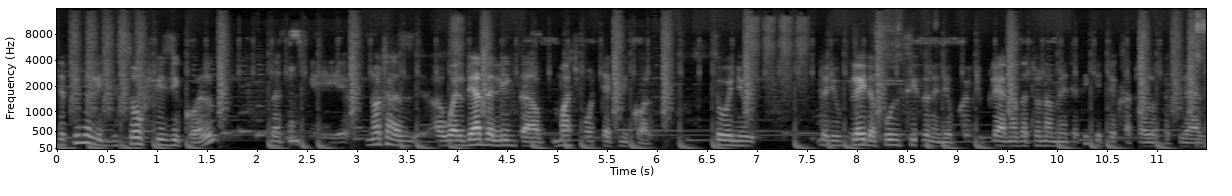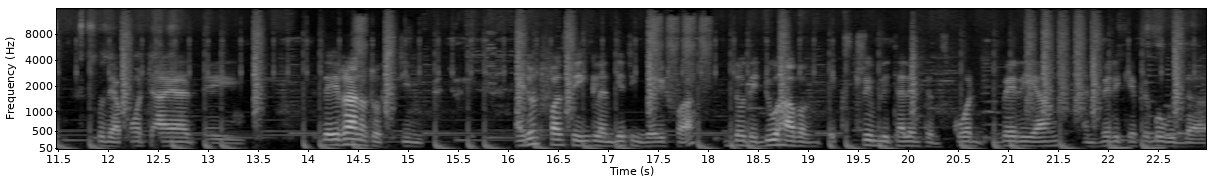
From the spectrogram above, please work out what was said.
the Premier League is so physical that uh, not as uh, well. The other leagues are much more technical. So when you when you played a full season and you're going to play another tournament, I think it takes a toll on the players. So they are more tired. They they run out of steam. I don't fancy England getting very far, though they do have an extremely talented squad, very young and very capable with the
